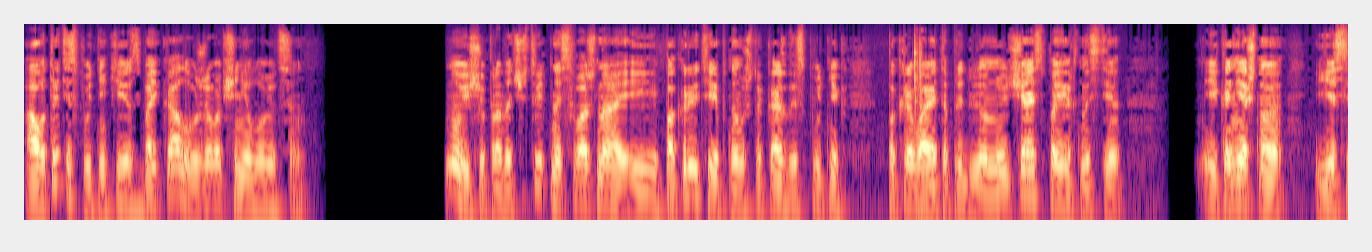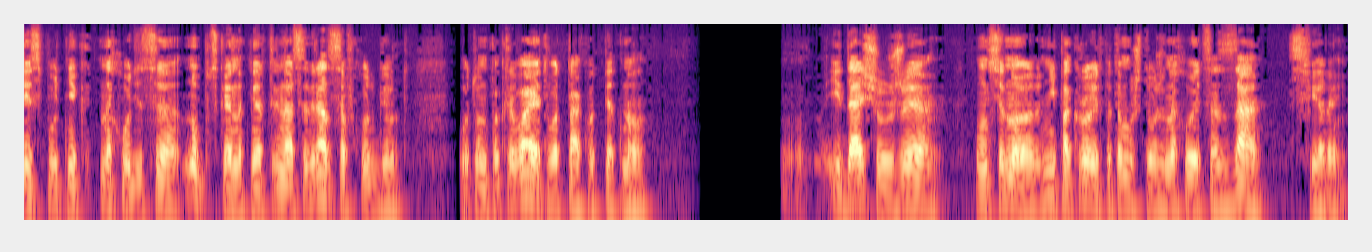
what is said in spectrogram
А вот эти спутники с Байкала уже вообще не ловятся. Ну, еще, правда, чувствительность важна и покрытие, потому что каждый спутник покрывает определенную часть поверхности. И, конечно, если спутник находится, ну, пускай, например, 13 градусов, Хотбюрд, вот он покрывает вот так вот пятно. И дальше уже он все равно не покроет, потому что уже находится за сферой.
